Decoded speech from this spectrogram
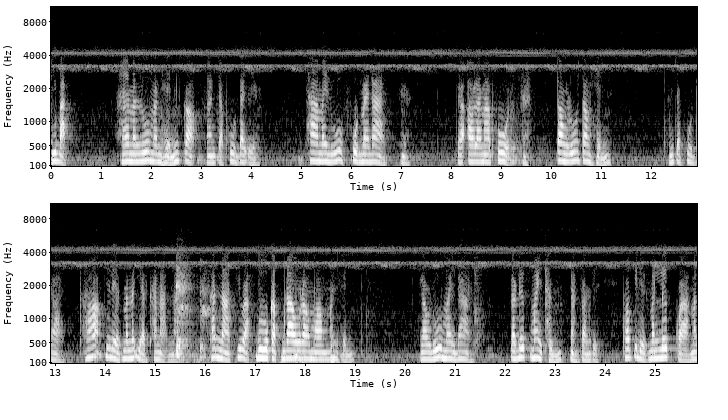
ฏิบัติ ให้มันรู้มันเห็นก็มันจะพูดได้เอง ถ้าไม่รู้พูดไม่ได้จะเอาอะไรมาพูดต้องรู้ต้องเห็น ถึงจะพูดได้ เพราะกิเลสมันละเอียดขนาดนั้นขนาดที่ว่าอยู่กับเราเรามองไม่เห็น เรารู้ไม่ได้ระลึกไม่ถึงนั่นฟังสิเพราะกิเลสมันลึกกว่ามัน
